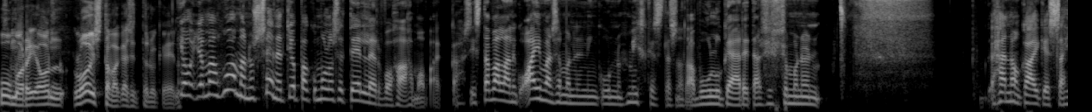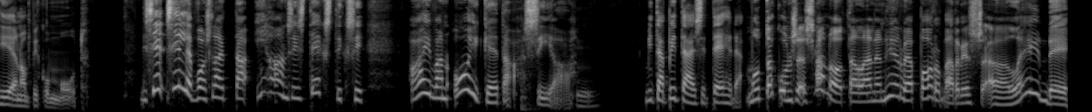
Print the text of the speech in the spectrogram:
huumori on loistava käsittelykeino. Joo, ja mä oon huomannut sen, että jopa kun mulla on se Tellervo-hahmo vaikka, siis tavallaan niin kuin aivan semmoinen, niin kuin, miksi sitä sanotaan, vulgääri, tai siis semmoinen, hän on kaikessa hienompi kuin muut. Niin se, sille voisi laittaa ihan siis tekstiksi aivan oikeita asiaa, hmm. mitä pitäisi tehdä. Mutta kun se sanoo tällainen hirveä porvaris uh, lady,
